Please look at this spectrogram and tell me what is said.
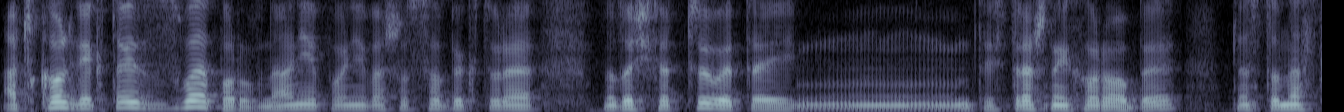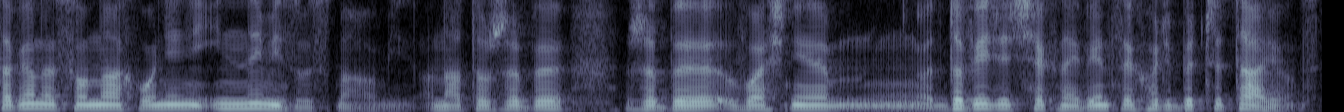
Aczkolwiek to jest złe porównanie, ponieważ osoby, które no, doświadczyły tej, mm, tej strasznej choroby, często nastawione są na chłonienie innymi zmysłami, na to, żeby, żeby właśnie mm, dowiedzieć się jak najwięcej, choćby czytając.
